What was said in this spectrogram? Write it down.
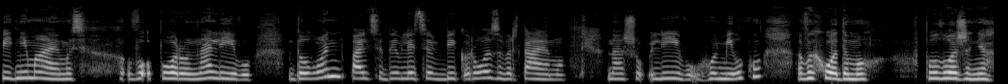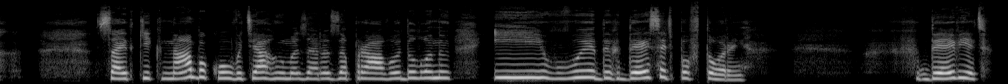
Піднімаємось в опору на ліву долонь, пальці дивляться в бік, розвертаємо нашу ліву гомілку, виходимо в положення сайдкік на боку, витягуємо зараз за правою долоною і видих 10 повторень. 9.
